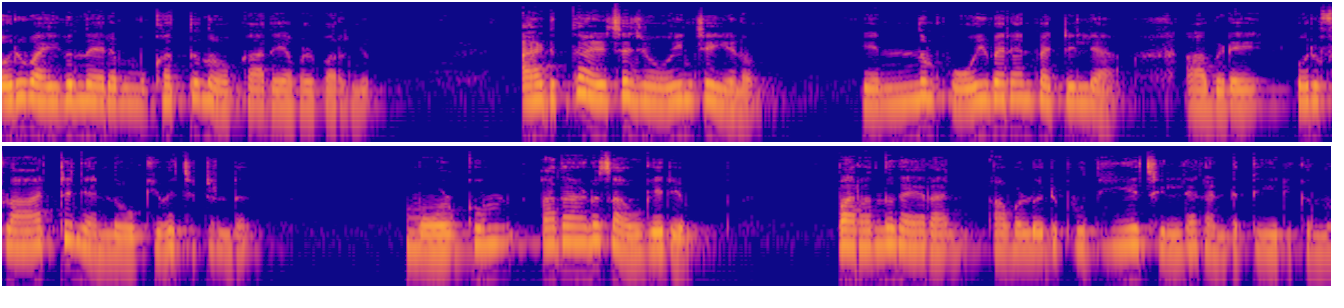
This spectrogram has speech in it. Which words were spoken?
ഒരു വൈകുന്നേരം മുഖത്ത് നോക്കാതെ അവൾ പറഞ്ഞു അടുത്ത ആഴ്ച ജോയിൻ ചെയ്യണം. എന്നും പോയി വരാൻ പറ്റില്ല. അവിടെ ഒരു ഫ്ലാറ്റ് ഞാൻ നോക്കി വെച്ചിട്ടുണ്ട്. മോൾക്കും അതാണ് സൗകര്യം. പറന്നു കയറാൻ അവൾ ഒരു പുതിയ ചില്ല കണ്ടെത്തിയിരിക്കുന്നു.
